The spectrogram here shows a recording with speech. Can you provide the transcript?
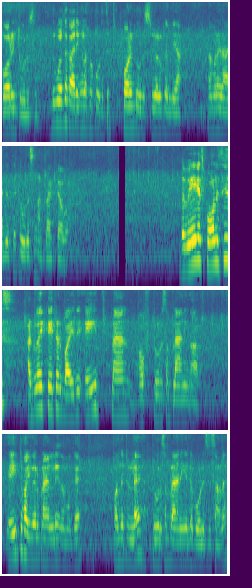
foreign tourism ഇതുപോലത്തെ കാര്യങ്ങളൊക്കെ കൊടുത്തിട്ട് ഫോറിൻ ടൂറിസ്റ്റുകൾക്ക് എന്ത് ചെയ്യുക നമ്മുടെ രാജ്യത്തെ ടൂറിസം അട്രാക്റ്റ് ആവുക. The various policies advocated by the eighth plan of tourism planning are eight five year പ്ലാനിൽ നമുക്ക് വന്നിട്ടുള്ള ടൂറിസം പ്ലാനിങ്ങിന്റെ പോളിസീസാണ്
